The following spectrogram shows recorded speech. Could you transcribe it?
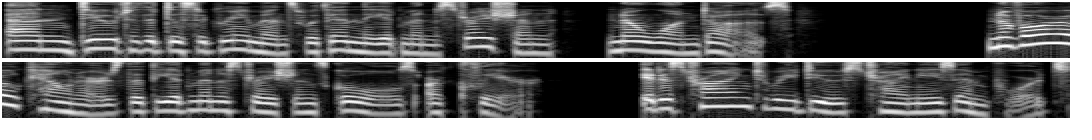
and due to the disagreements within the administration, no one does. Navarro counters that the administration's goals are clear. It is trying to reduce Chinese imports,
